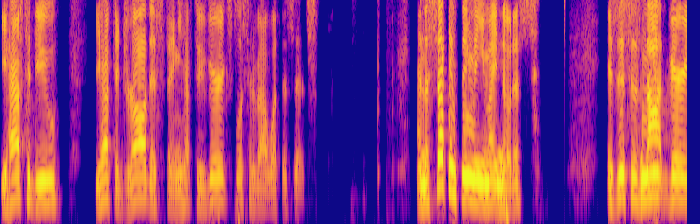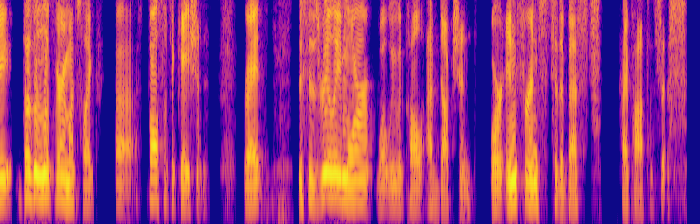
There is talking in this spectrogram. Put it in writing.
You have to do, you have to draw this thing. You have to be very explicit about what this is. And the second thing that you might notice is this is not very, doesn't look very much like uh, falsification, right? This is really more what we would call abduction or inference to the best hypothesis.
